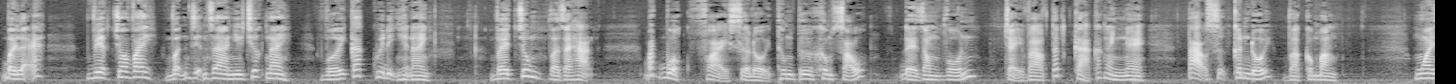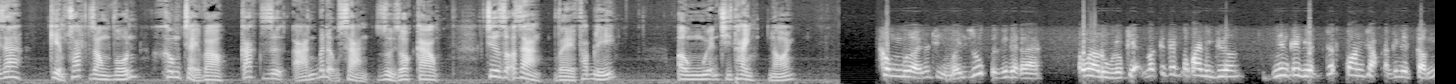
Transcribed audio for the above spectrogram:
Bởi lẽ, việc cho vay vẫn diễn ra như trước nay với các quy định hiện hành. Về chung và dài hạn, bắt buộc phải sửa đổi thông tư 06 để dòng vốn chảy vào tất cả các ngành nghề, tạo sự cân đối và công bằng. Ngoài ra, kiểm soát dòng vốn không chảy vào các dự án bất động sản rủi ro cao, chưa rõ ràng về pháp lý. Ông Nguyễn Trí Thanh nói. Không 10 nó chỉ mới giúp được cái việc là ông nào đủ điều kiện, vẫn cứ tiếp tục vay bình thường. Nhưng cái việc rất quan trọng là cái việc cấm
